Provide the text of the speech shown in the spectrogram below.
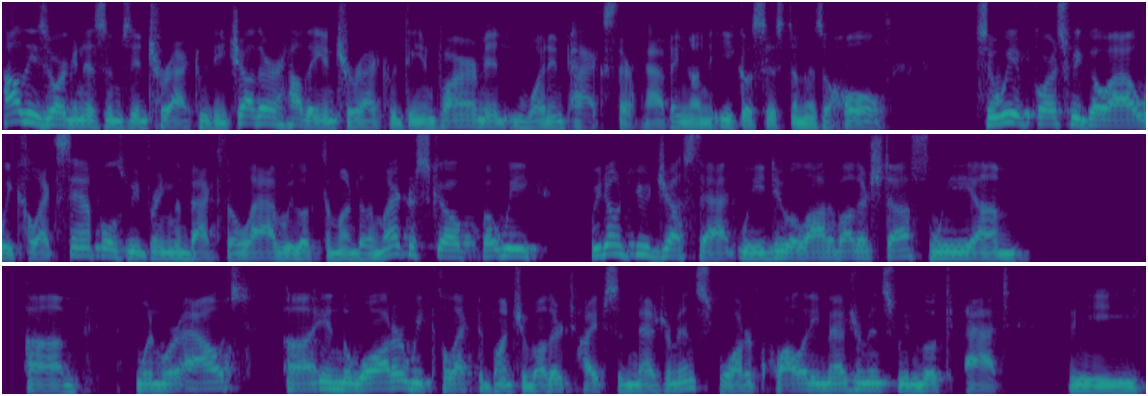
how these organisms interact with each other, how they interact with the environment, and what impacts they're having on the ecosystem as a whole. So we, of course, we go out, we collect samples, we bring them back to the lab, we look them under the microscope, but we we don't do just that. We do a lot of other stuff. We um, um, when we're out uh, in the water, we collect a bunch of other types of measurements, water quality measurements. We look at the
